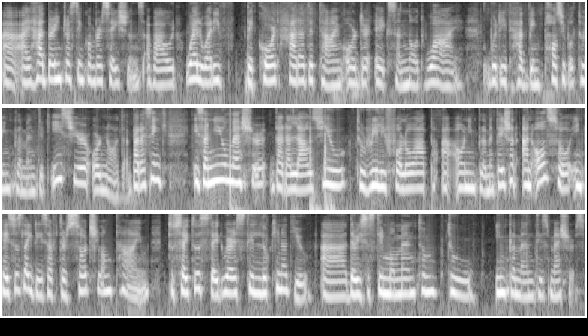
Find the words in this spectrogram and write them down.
Uh, I had very interesting conversations about, well, what if the court had at the time order X and not Y? Would it have been possible to implement it easier or not? But I think it's a new measure that allows you to really follow up uh, on implementation. And also, in cases like this, after such long time, to say to the state, we are still looking at you. Uh, there is still momentum to implement these measures.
